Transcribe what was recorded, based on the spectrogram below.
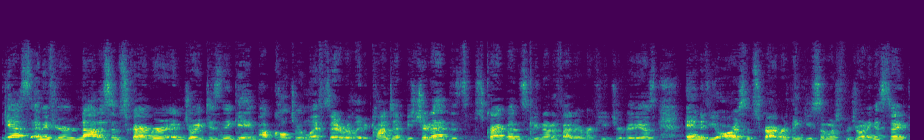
Yes, and if you're not a subscriber and enjoy Disney game, pop culture, and lifestyle related content, be sure to hit the subscribe button to be notified of our future videos. And if you are a subscriber, thank you so much for joining us today.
